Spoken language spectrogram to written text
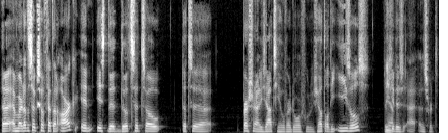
Eh, en maar dat is ook zo vet aan Arc, in, is de, dat ze het zo, dat ze personalisatie heel ver doorvoeren. Dus je had al die easels, dat Ja. je dus eh, een soort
